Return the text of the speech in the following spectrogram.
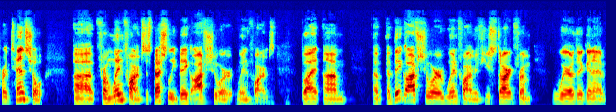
potential uh, from wind farms, especially big offshore wind farms. But um, a, a, big offshore wind farm, if you start from where they're going to,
